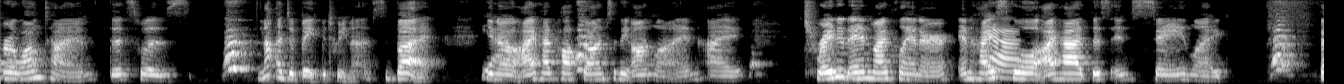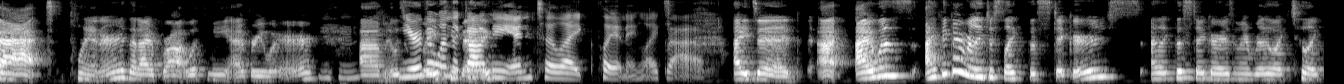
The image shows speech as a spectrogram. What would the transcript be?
for a long time, this was not a debate between us, but you know, I had hopped onto the online. I traded in my planner. In high Yeah. school, I had this insane, like, fat planner that I brought with me everywhere. Mhm. Um, it was You're the one that got me into like planning like that. I did. I I was. I think I really just like the stickers. I like the Mhm. stickers, and I really like to like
